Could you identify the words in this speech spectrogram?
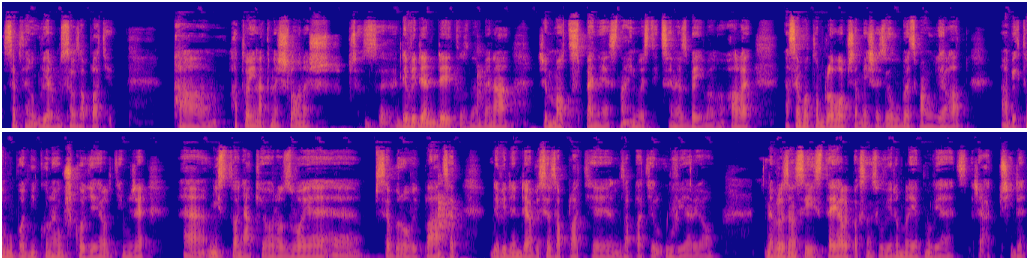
jsem ten úvěr musel zaplatit. A, a to jinak nešlo než přes dividendy, to znamená, že moc peněz na investice nezbývalo. Ale já jsem o tom dlouho přemýšlel, co vůbec mám udělat abych tomu podniku neuškodil tím, že eh, místo nějakého rozvoje eh, se budou vyplácet dividendy, aby se zaplatil, zaplatil úvěr. Jo. nebyl jsem si jistý, ale pak jsem si uvědomil jednu věc, že ať přijde,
